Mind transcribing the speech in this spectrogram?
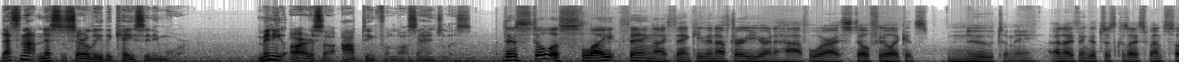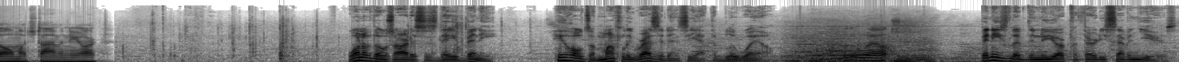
That's not necessarily the case anymore. Many artists are opting for Los Angeles. There's still a slight thing, I think, even after a year and a half, where I still feel like it's new to me. And I think it's just because I spent so much time in New York. One of those artists is Dave Binney. He holds a monthly residency at the Blue Whale. Blue Whale. Binney's lived in New York for 37 years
